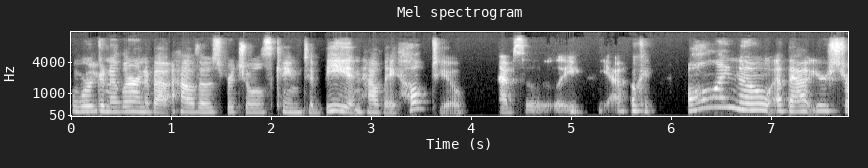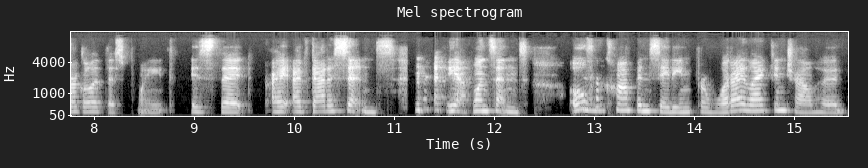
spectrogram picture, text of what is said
we're going to learn about how those rituals came to be and how they helped you. Absolutely. Yeah. Okay. All i know about your struggle at this point is that I, i've got a sentence. Yeah one sentence. Mm-hmm. Overcompensating for what i lacked in childhood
